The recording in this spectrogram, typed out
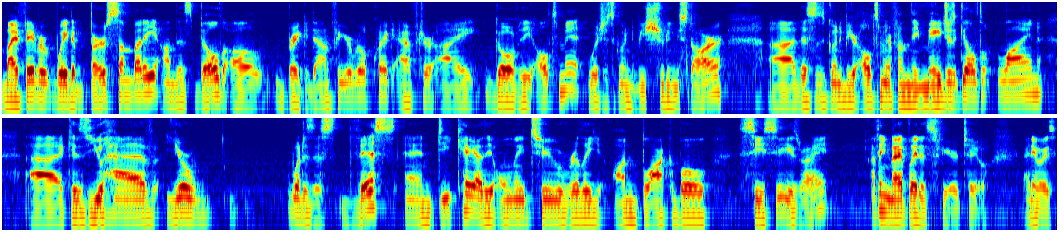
My favorite way to burst somebody on this build, I'll break it down for you real quick after I go over the ultimate, which is going to be Shooting Star. Uh, this is going to be your ultimate from the Mages Guild line, because uh, you have your what is this? This and DK are the only two really unblockable CCs, right? I think Nightblade is Sphere too. Anyways,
